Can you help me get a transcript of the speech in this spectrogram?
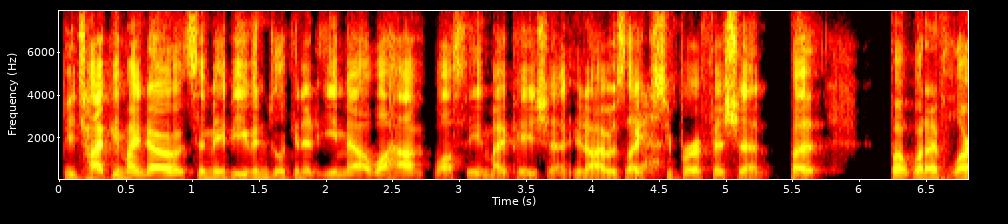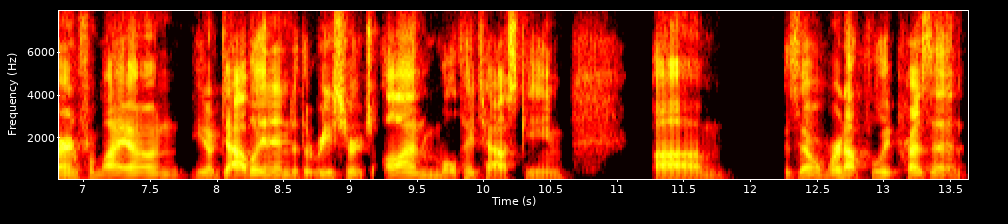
be typing my notes and maybe even looking at email while have while seeing my patient. You know, I was, like, Yeah. super efficient. But but what I've learned from my own, you know, dabbling into the research on multitasking, um, is that when we're not fully present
